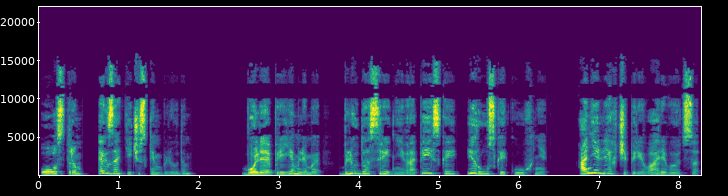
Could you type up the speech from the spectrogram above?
острым, экзотическим блюдам. Более приемлемы блюда среднеевропейской и русской кухни. Они легче перевариваются,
